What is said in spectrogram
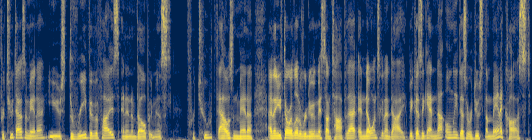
for 2000 mana, you use 3 vivifies and an enveloping mist for 2000 mana and then you throw a little renewing mist on top of that and no one's going to die because again, not only does it reduce the mana cost,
